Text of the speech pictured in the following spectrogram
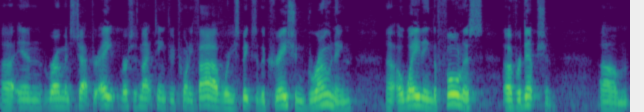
uh, in Romans chapter 8, verses 19 through 25, where he speaks of the creation groaning, uh, awaiting the fullness of redemption. Um,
